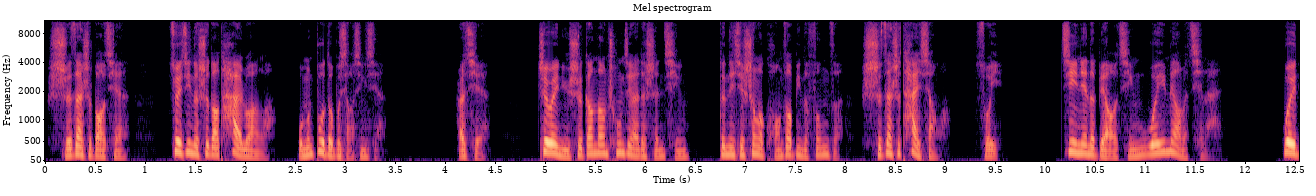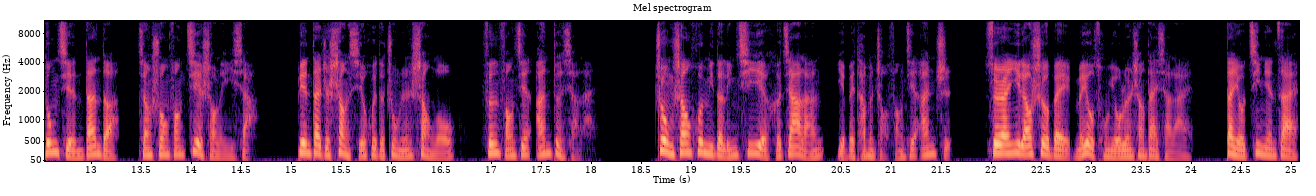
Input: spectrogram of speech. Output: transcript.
实在是抱歉。”最近的世道太乱了，我们不得不小心些。而且，这位女士刚刚冲进来的神情，跟那些生了狂躁病的疯子实在是太像了，所以纪念的表情微妙了起来。魏东简单的将双方介绍了一下，便带着上协会的众人上楼分房间安顿下来。重伤昏迷的林七夜和嘉兰也被他们找房间安置。虽然医疗设备没有从游轮上带下来，但有纪念在，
